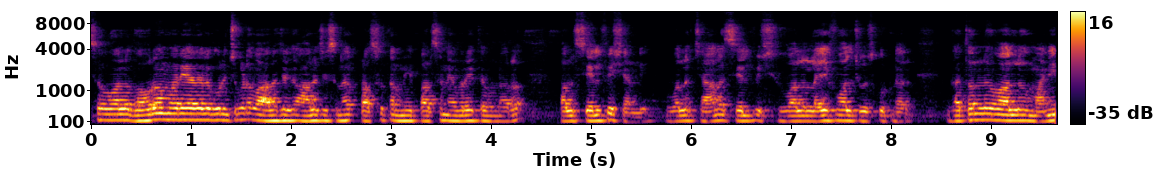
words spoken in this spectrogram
సో వాళ్ళ గౌరవ మర్యాదల గురించి కూడా వాళ్ళు ఆలోచి- ఆలోచిస్తున్నారు. ప్రస్తుతం మీ పర్సన్ ఎవరైతే ఉన్నారో వాళ్ళు సెల్ఫిష్ అండి. వాళ్ళు చాలా సెల్ఫిష్ వాళ్ళ లైఫ్ వాళ్ళు చూసుకుంటున్నారు. గతంలో వాళ్ళు మనీ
